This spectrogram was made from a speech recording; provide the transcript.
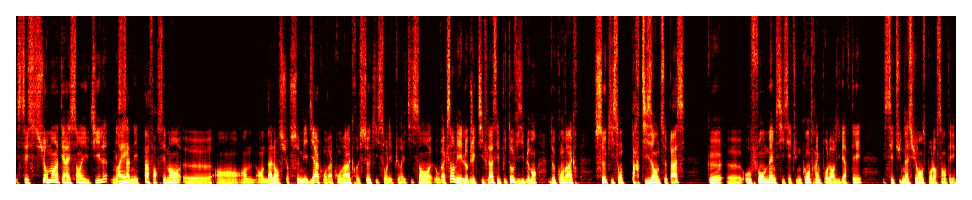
C'est sûrement intéressant et utile, mais oui. ça n'est pas forcément euh, en, en, en, allant sur ce média qu'on va convaincre ceux qui sont les plus réticents au vaccin, mais l'objectif là, c'est plutôt visiblement de convaincre ceux qui sont partisans de ce passe que, euh, au fond, même si c'est une contrainte pour leur liberté, c'est une assurance pour leur santé.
